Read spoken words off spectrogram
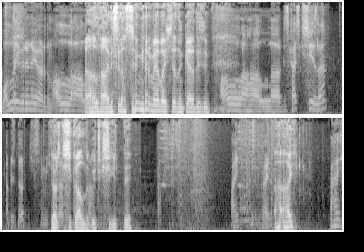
Vallahi birini gördüm. Allah Allah. Allah halüsinasyon görmeye başladın kardeşim. Allah Allah. Biz kaç kişiyiz lan? Ha biz 4 kişiymiş. 4 zaten. kişi kaldık. Ha. 3 kişi gitti. Ay elim kaydı. Ay. Ay.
